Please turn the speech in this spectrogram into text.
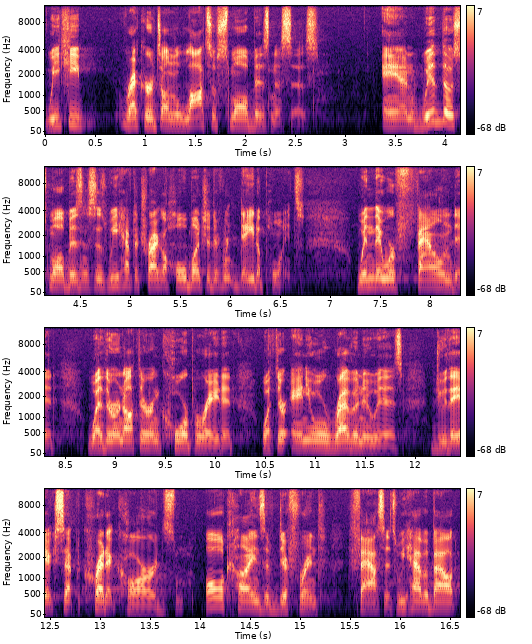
We keep records on lots of small businesses. And with those small businesses, we have to track a whole bunch of different data points. When they were founded, whether or not they're incorporated, what their annual revenue is, do they accept credit cards, all kinds of different facets. We have about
